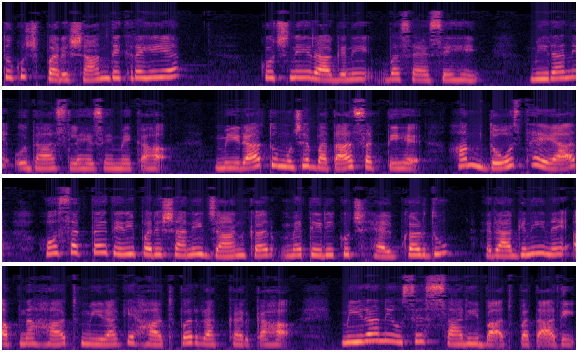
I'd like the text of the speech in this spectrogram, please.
तो कुछ परेशान दिख रही है? कुछ नहीं रागिनी, बस ऐसे ही, मीरा ने उदास लहजे में कहा। मीरा, तू मुझे बता सकती है। हम दोस्त है यार। हो सकता है तेरी परेशानी जानकर मैं तेरी कुछ हेल्प कर दूँ? रागिनी ने अपना हाथ मीरा के हाथ पर रखकर कहा, मीरा ने उसे सारी बात बता दी।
